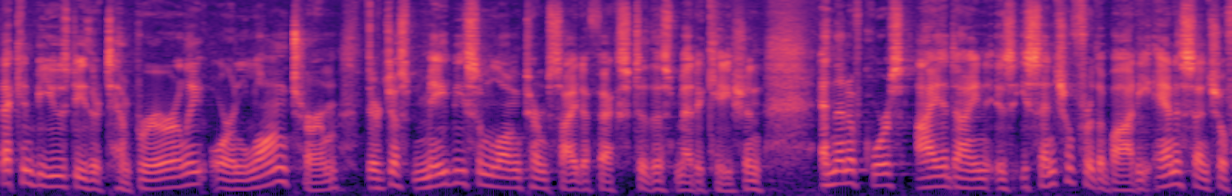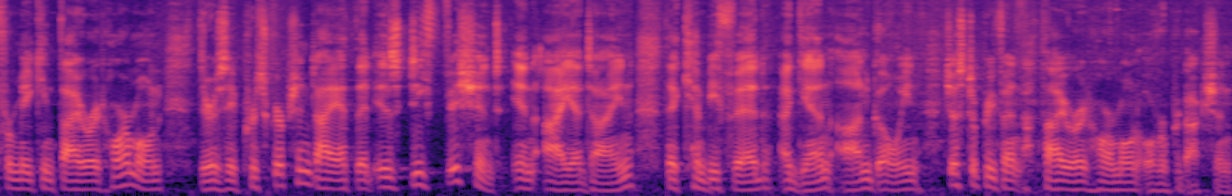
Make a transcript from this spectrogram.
That can be used either temporarily or long term. There just may be some long term side effects to this medication. And then, of course, iodine is essential for the body and essential for making thyroid hormone. There's a prescription diet that is deficient in iodine that can be fed, again, ongoing, just to prevent thyroid hormone overproduction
